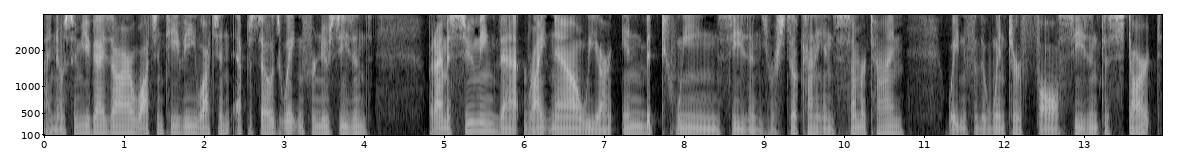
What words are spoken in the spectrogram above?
I know some of you guys are watching TV, watching episodes, waiting for new seasons. But I'm assuming that right now we are in between seasons. We're still kind of in summertime, waiting for the winter fall season to start.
